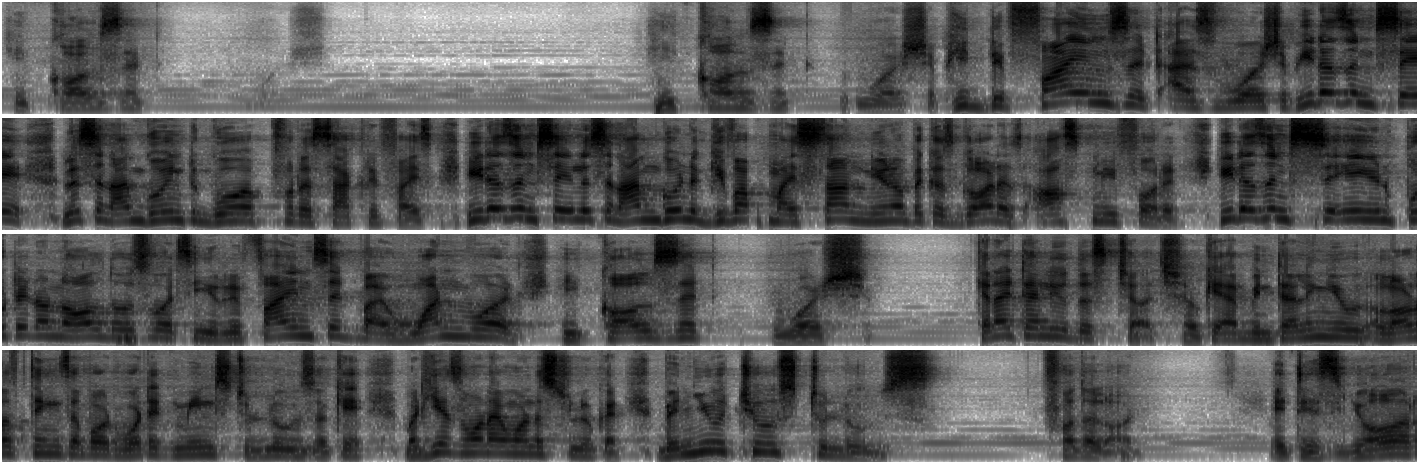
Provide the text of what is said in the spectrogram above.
He calls it he calls it worship. He defines it as worship. He doesn't say, listen, I'm going to go up for a sacrifice. He doesn't say, listen, I'm going to give up my son, you know, because God has asked me for it. He doesn't say, you know, put it on all those words. He refines it by one word. He calls it worship. Can I tell you this, church? Okay, I've been telling you a lot of things about what it means to lose, okay? But here's what I want us to look at. When you choose to lose for the Lord, it is your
